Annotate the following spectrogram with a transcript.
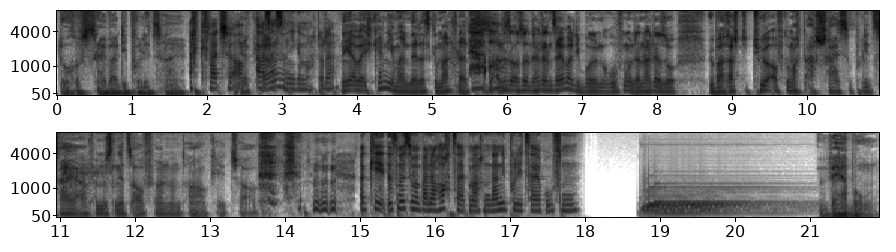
Du rufst selber die Polizei. Ach Quatsch, hör auf. Ja, aber das hast du nie gemacht, oder? Nee, aber ich kenne jemanden, der das gemacht hat. Das ist alles außer, der hat dann selber die Bullen gerufen und dann hat er so überrascht die Tür aufgemacht. Ach scheiße, Polizei, ah, wir müssen jetzt aufhören und ah, okay, ciao. Okay, das müssen wir bei einer Hochzeit machen, dann die Polizei rufen. Werbung.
